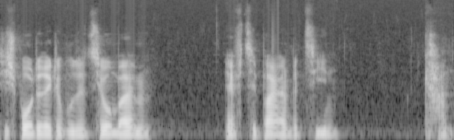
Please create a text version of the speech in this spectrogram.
die Sportdirektorposition beim FC Bayern beziehen kann.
